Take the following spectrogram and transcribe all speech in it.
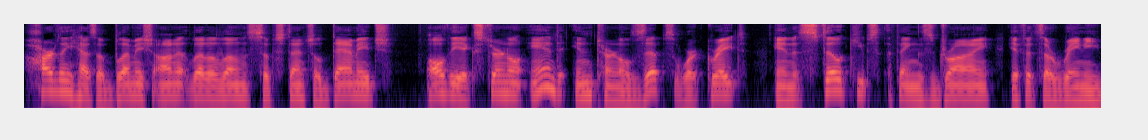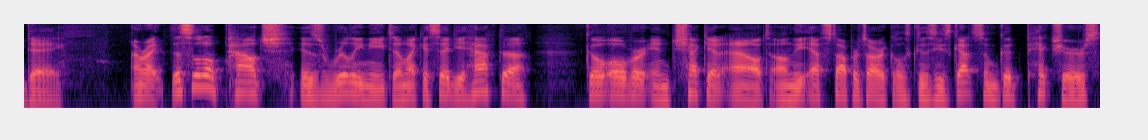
hardly has a blemish on it, let alone substantial damage. All the external and internal zips work great, and it still keeps things dry if it's a rainy day. All right, this little pouch is really neat. And like I said, you have to go over and check it out on the F Stoppers articles because he's got some good pictures.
